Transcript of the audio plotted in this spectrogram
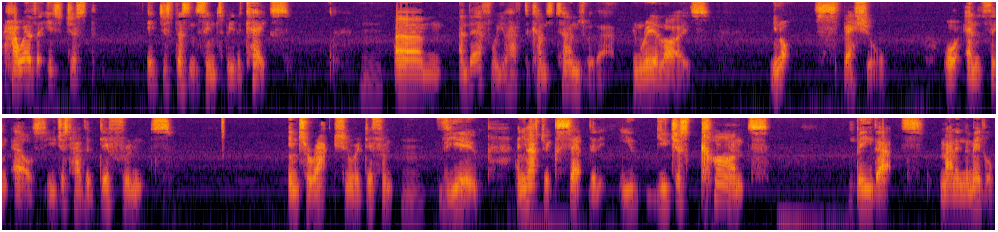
However, it's just it just doesn't seem to be the case. Um, and therefore, you have to come to terms with that and realize you're not special or anything else. You just have a different interaction or a different view, and you have to accept that you you just can't be that man in the middle.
